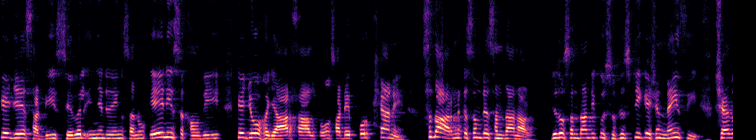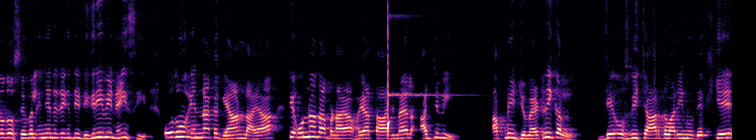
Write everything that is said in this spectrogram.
ਕਿ ਜੇ ਸਾਡੀ ਸਿਵਲ ਇੰਜੀਨੀਅਰਿੰਗ ਸਾਨੂੰ ਇਹ ਨਹੀਂ ਸਿਖਾਉਂਦੀ ਕਿ ਜੋ ਹਜ਼ਾਰ ਸਾਲ ਤੋਂ ਸਾਡੇ ਪੁਰਖਿਆਂ ਨੇ ਸਧਾਰਨ ਕਿਸਮ ਦੇ ਸੰਦਾਂ ਨਾਲ, ਜਦੋਂ ਸੰਦਾਂ ਦੀ ਕੋਈ ਸੋਫਿਸਟੀਕੇਸ਼ਨ ਨਹੀਂ ਸੀ, ਸ਼ਾਇਦ ਉਦੋਂ ਸਿਵਲ ਇੰਜੀਨੀਅਰਿੰਗ ਦੀ ਡਿਗਰੀ ਵੀ ਨਹੀਂ ਸੀ, ਉਦੋਂ ਇੰਨਾ ਕੁ ਗਿਆਨ ਲਾਇਆ ਕਿ ਉਹਨਾਂ ਦਾ ਬਣਾਇਆ ਹੋਇਆ ਤਾਜ ਮਹਿਲ ਅੱਜ ਵੀ ਆਪਣੀ ਜਿਓਮੈਟ੍ਰੀਕਲ ਜੇ ਉਸ ਦੀ ਚਾਰ ਦੀਵਾਰੀ ਨੂੰ ਦੇਖੀਏ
